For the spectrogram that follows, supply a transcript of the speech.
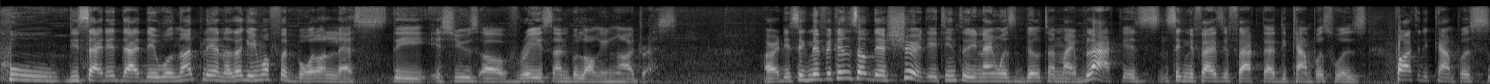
who decided that they will not play another game of football unless the issues of race and belonging are addressed. All right, the significance of their shirt, 1839 was built on my black, it signifies the fact that the campus was, part of the campus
